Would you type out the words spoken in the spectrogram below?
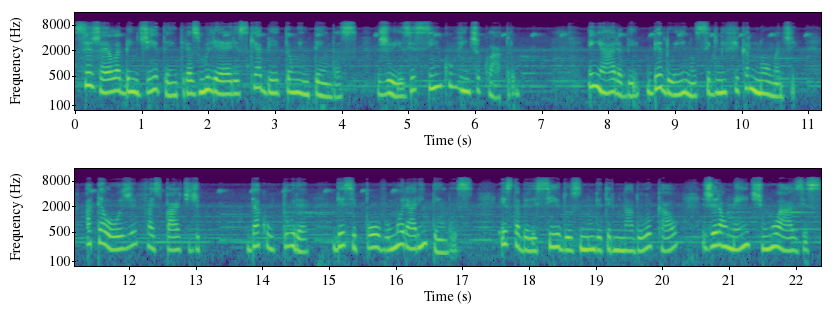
Seja ela bendita entre as mulheres que habitam em tendas. Juízes 5, 24. Em árabe, beduíno significa nômade. Até hoje faz parte de, da cultura desse povo morar em tendas, estabelecidos num determinado local, geralmente um oásis.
